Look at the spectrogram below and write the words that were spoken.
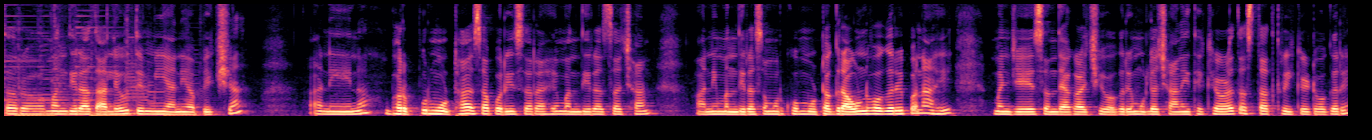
तर मंदिरात आले होते मी आणि अपेक्षा. आणि ना भरपूर मोठा असा परिसर आहे मंदिराचा छान. आणि मंदिरासमोर खूप मोठा ग्राउंड वगैरे पण आहे. म्हणजे संध्याकाळची वगैरे मुलं छान इथे खेळत असतात क्रिकेट वगैरे.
